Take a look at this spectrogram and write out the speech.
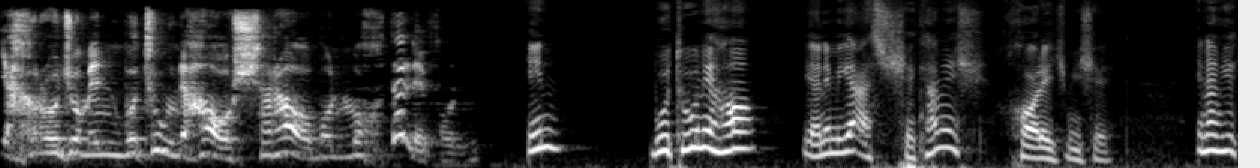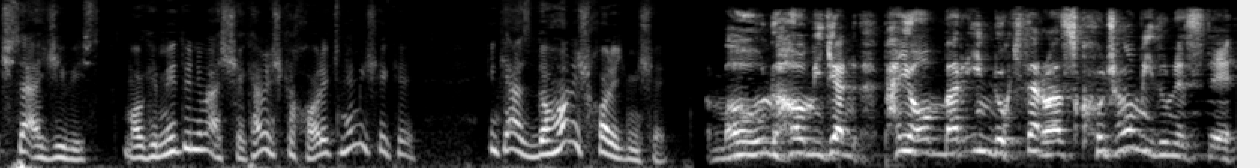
یخرج من بطونها شراب مختلفون این بطونه ها یعنی میگه از شکمش خارج میشه. این هم یک چیز عجیبی است. ما که می‌دونیم از شکمش که خارج نمیشه که. این که از دهانش خارج میشه. ما اونها میگن پیامبر این نکته رو از کجا می‌دونسته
